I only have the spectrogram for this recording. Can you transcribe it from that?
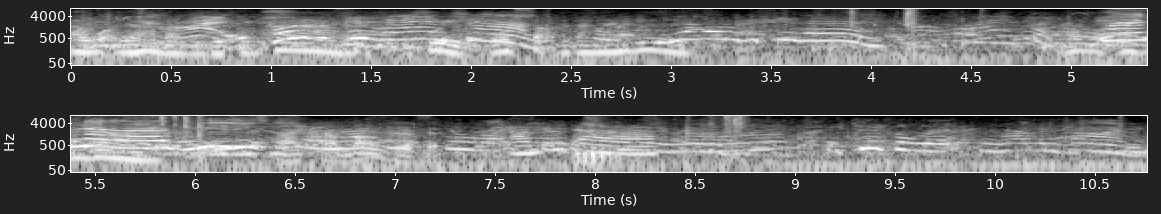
Awak jangan bagi dia pegang. Kuih rosak ke tangan dia. Mana lagi? Ada. Keep away from having time.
